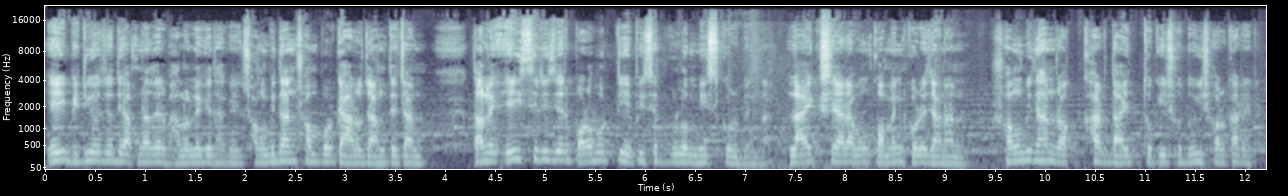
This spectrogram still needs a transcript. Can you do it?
এই ভিডিও যদি আপনাদের ভালো লেগে থাকে, সংবিধান সম্পর্কে আরও জানতে চান, তাহলে এই সিরিজের পরবর্তী এপিসোডগুলো মিস করবেন না। লাইক, শেয়ার এবং কমেন্ট করে জানান, সংবিধান রক্ষার দায়িত্ব কি শুধুই সরকারের?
